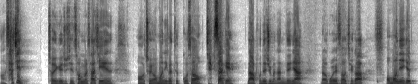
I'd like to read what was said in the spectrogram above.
어, 사진. 저에게 주신 선물 사진 어, 저희 어머니가 듣고서 잽싸게 나 보내주면 안 되냐 라고 해서 제가 어머니에게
